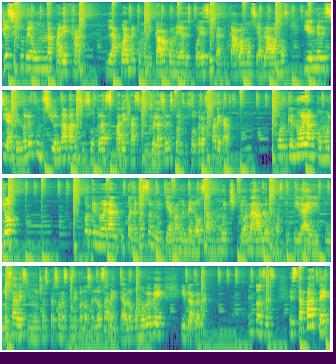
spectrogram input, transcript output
yo sí tuve una pareja la cual me comunicaba con ella después y platicábamos y hablábamos y él me decía que no le funcionaban sus otras parejas, sus relaciones con sus otras parejas, porque no eran como yo. Porque no eran, bueno, yo soy muy tierna, muy melosa, muy chiquiona, hablo como estúpida y tú lo sabes y muchas personas que me conocen lo saben, que hablo como bebé y bla, bla, bla. Entonces, esta parte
